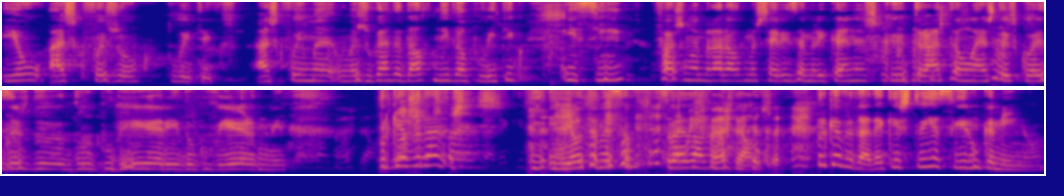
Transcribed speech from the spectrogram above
Eu acho que foi jogo político. Acho que foi uma, uma jogada de alto nível político e sim faz-me lembrar algumas séries americanas que tratam estas coisas do, do poder e do governo. Porque Nós é verdade. E, e, eu também sou, sou de algumas delas. Porque a verdade é que isto ia seguir um caminho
